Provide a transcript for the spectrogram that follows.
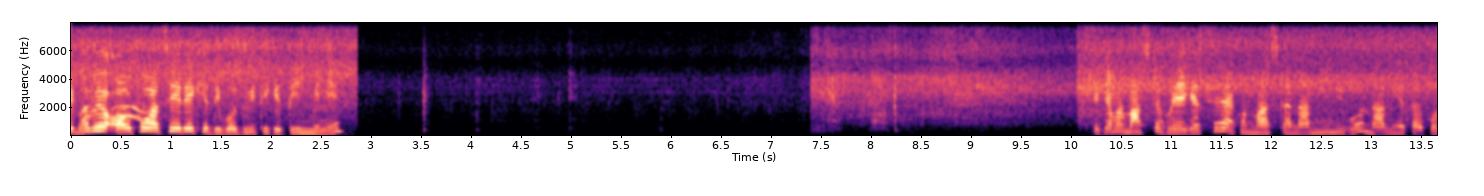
এভাবে অল্প আছে রেখে দিব দুই থেকে তিন মিনিট। এই যে আমার মাছটা হয়ে গেছে, এখন মাছটা নামিয়ে নিব, নামিয়ে তারপর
